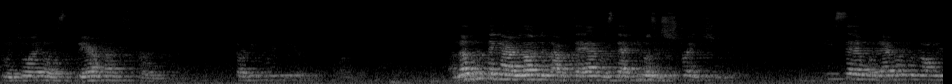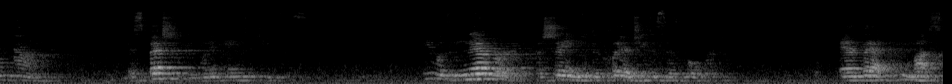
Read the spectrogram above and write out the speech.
to enjoy those bear hugs for 33 years. Another thing I loved about Dad was that he was a straight shooter. He said whatever was on his mind, especially when it came to Jesus. He was never ashamed to declare Jesus as Lord and that we must.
